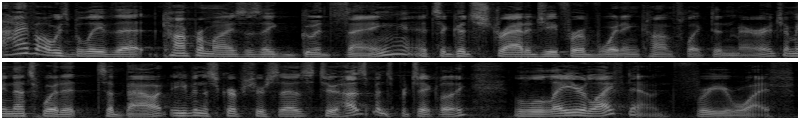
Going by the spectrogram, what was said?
I've always believed that compromise is a good thing. It's a good strategy for avoiding conflict in marriage. I mean, that's what it's about. Even the scripture says to husbands, particularly, lay your life down for your wife.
